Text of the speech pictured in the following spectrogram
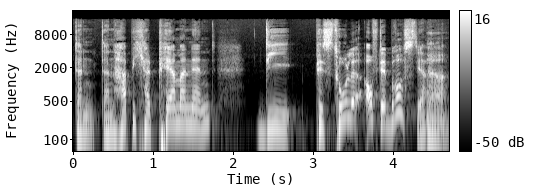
dann, dann habe ich halt permanent die Pistole auf der Brust, ja? ja.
